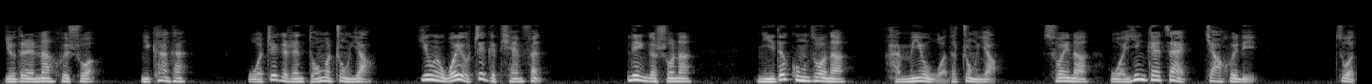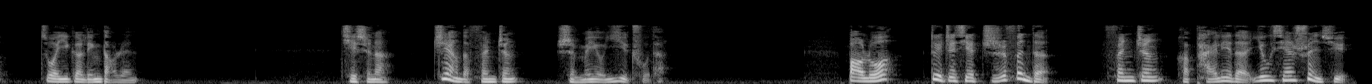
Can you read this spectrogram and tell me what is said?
有的人呢会说：“你看看我这个人多么重要，因为我有这个天分。”另一个说呢：“你的工作呢还没有我的重要，所以呢我应该在教会里做做一个领导人。”其实呢。这样的纷争是没有益处的。保罗对这些职分的纷争和排列的优先顺序，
